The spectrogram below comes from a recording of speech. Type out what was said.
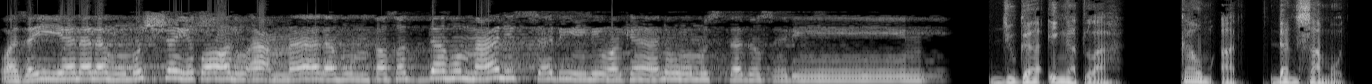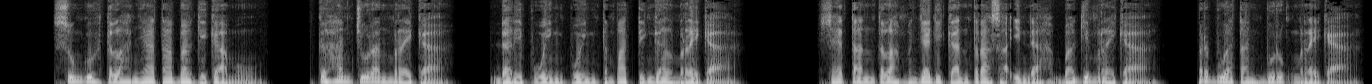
وزين لهم الشيطان أعمالهم فصدهم عن السبيل وكانوا مستبصرين Juga ingatlah kaum Ad dan Samud. Sungguh telah nyata bagi kamu kehancuran mereka dari puing-puing tempat tinggal mereka. Setan telah menjadikan terasa indah bagi mereka perbuatan buruk mereka,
